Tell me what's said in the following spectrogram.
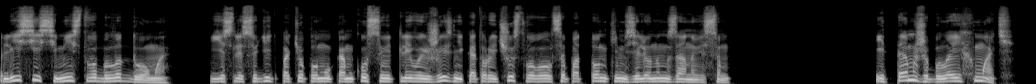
Лисье семейство было дома, если судить по теплому комку суетливой жизни, который чувствовался под тонким зеленым занавесом. И там же была их мать,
